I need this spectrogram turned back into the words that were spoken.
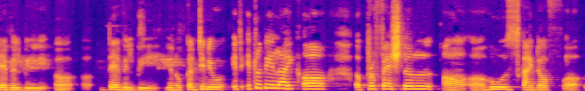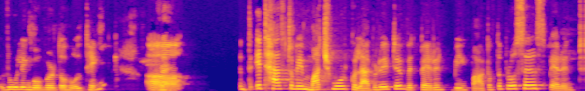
there will be uh, uh, there will be you know continue. It it will be like a, a professional uh, uh, who's kind of uh, ruling over the whole thing. Uh, it has to be much more collaborative with parent being part of the process parent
